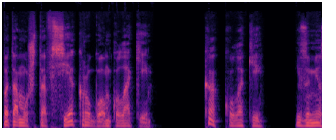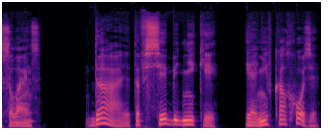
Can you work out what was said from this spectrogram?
потому что все кругом кулаки. «Как кулаки?» — изумился Лайнс. «Да, это все бедняки, и они в колхозе»,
